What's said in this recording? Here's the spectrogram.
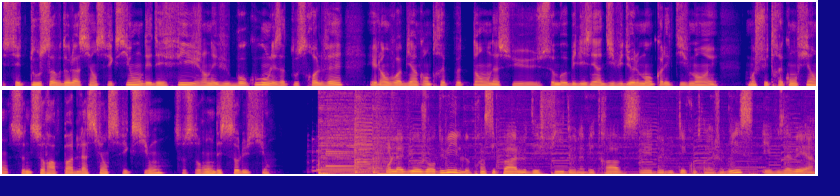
C'est tout sauf de la science-fiction. Des défis, j'en ai vu beaucoup, on les a tous relevés. Et là, on voit bien qu'en très peu de temps, on a su se mobiliser individuellement, collectivement. Et moi, je suis très confiant. Ce ne sera pas de la science-fiction, ce seront des solutions. On l'a vu aujourd'hui, le principal défi de la betterave, c'est de lutter contre la jaunisse. Et vous avez un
